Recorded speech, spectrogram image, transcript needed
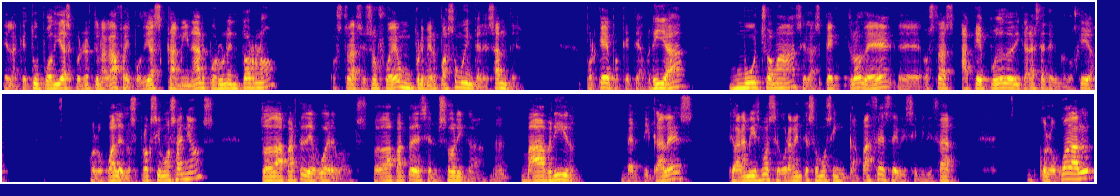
en la que tú podías ponerte una gafa y podías caminar por un entorno, ostras, eso fue un primer paso muy interesante. ¿Por qué? Porque te abría mucho más el aspecto de, eh, ostras, ¿a qué puedo dedicar a esta tecnología? Con lo cual, en los próximos años, toda la parte de wearables, toda la parte de sensórica, ¿eh? va a abrir verticales que ahora mismo seguramente somos incapaces de visibilizar. Con lo cual,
